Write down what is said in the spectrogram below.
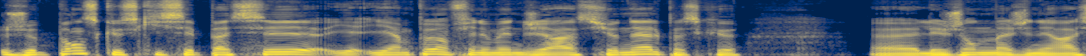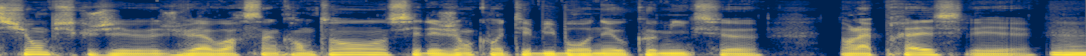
je, pense que ce qui s'est passé, il y, y, a un peu un phénomène générationnel parce que euh, les gens de ma génération, puisque je vais avoir 50 ans, c'est des gens qui ont été biberonnés aux comics euh, dans la presse, les, mmh.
